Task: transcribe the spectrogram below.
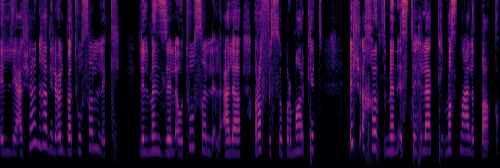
اللي عشان هذه العلبة توصل لك للمنزل أو توصل على رف السوبر ماركت إيش أخذ من استهلاك المصنع للطاقة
